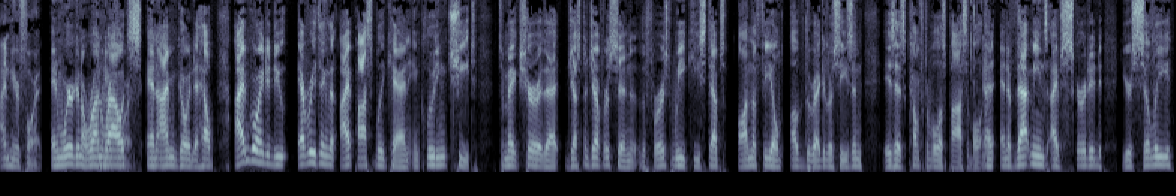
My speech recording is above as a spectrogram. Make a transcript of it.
I'm here for it. and we're going to run I'm here for routes and I'm going to help. I'm going to do everything that I possibly can, including cheat, to make sure that Justin Jefferson, the first week he steps on the field of the regular season, is as comfortable as possible. And, and if that means I've skirted your silly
